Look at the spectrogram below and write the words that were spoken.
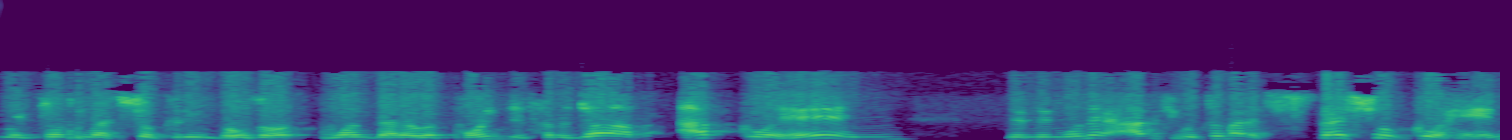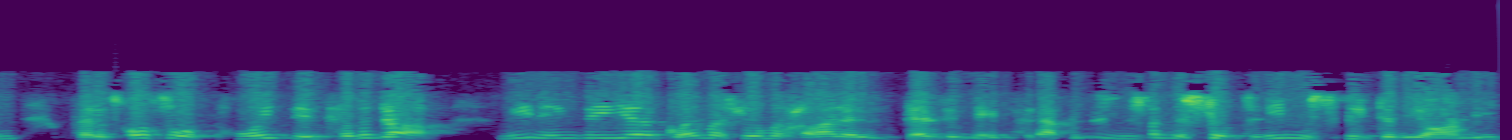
we're talking about shoterim, those are ones that are appointed for the job. Ab Kohen the Memune, obviously we're talking about a special Kohen that is also appointed for the job. Meaning the uh, Kohen Mashur that is designated for that position. Just like the Shoftim who speak to the army,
